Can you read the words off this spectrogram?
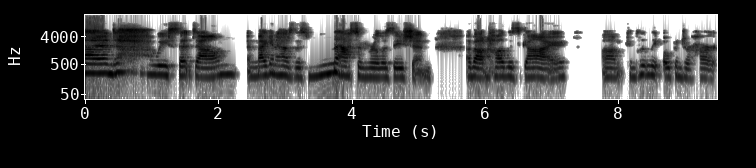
and we sit down, and Megan has this massive realization about how this guy um, completely opened her heart.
